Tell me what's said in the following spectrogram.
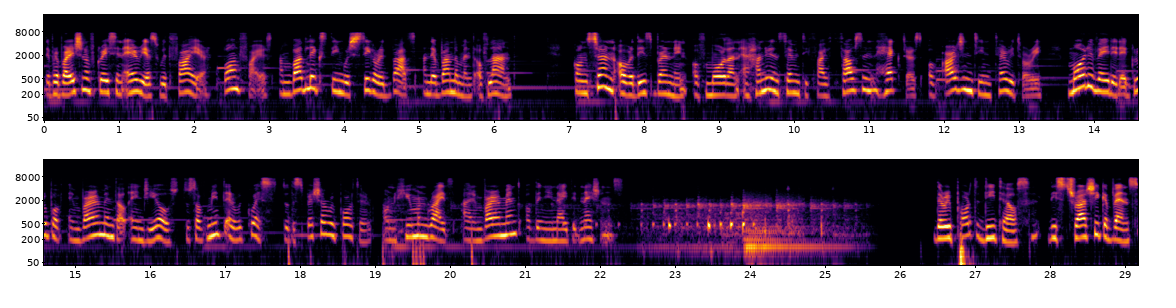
the preparation of grazing areas with fire, bonfires, and badly extinguished cigarette butts, and the abandonment of land. Concern over this burning of more than 175,000 hectares of Argentine territory motivated a group of environmental NGOs to submit a request to the Special Reporter on Human Rights and Environment of the United Nations. The report details these tragic events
